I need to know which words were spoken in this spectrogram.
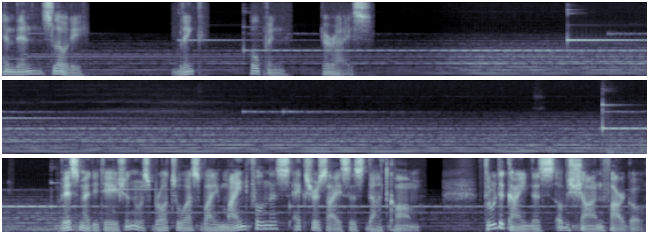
And then slowly blink open your eyes. This meditation was brought to us by mindfulnessexercises.com through the kindness of Sean Fargo.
